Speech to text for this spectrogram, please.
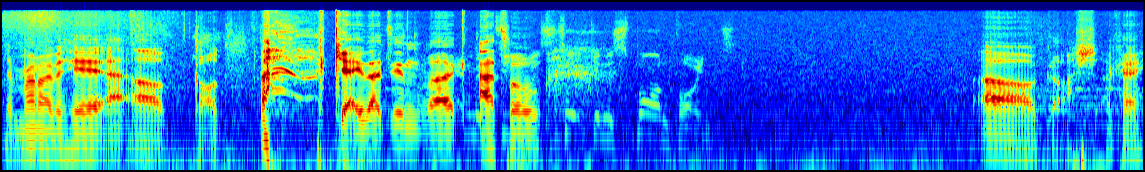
then run over here at oh god. okay, that didn't work at all. has taken a spawn point. Oh gosh, okay.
